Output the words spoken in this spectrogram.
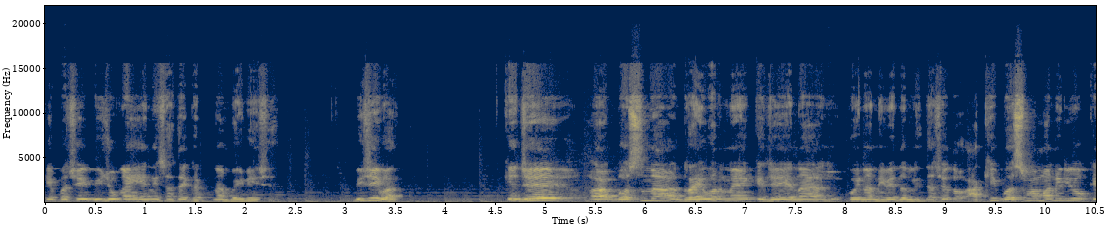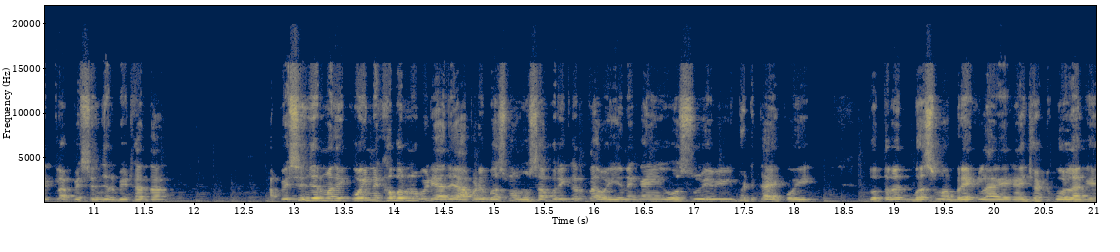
કે પછી બીજું કાંઈ એની સાથે ઘટના બની છે. બીજી વાત કે જે આ બસના ડ્રાઈવરને કે જે એના કોઈના નિવેદન લીધા છે, તો આખી બસમાં માની લ્યો કેટલા પેસેન્જર બેઠા હતા? આ પેસેન્જરમાંથી કોઈને ખબર ન પડી. આજે આપણે બસમાં મુસાફરી કરતા હોઈએ, એને કાંઈ વસ્તુ એવી ભટકાય કોઈ, તો તરત બસમાં બ્રેક લાગે, કાંઈ ઝટકો લાગે,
